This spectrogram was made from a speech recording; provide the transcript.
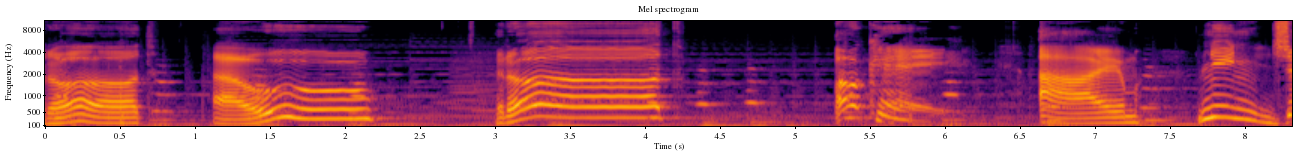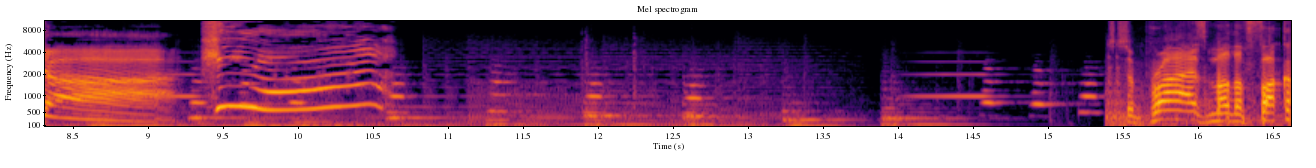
Rod, au. Rod. Okay, I'm ninja. Here. Surprise, motherfucker.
